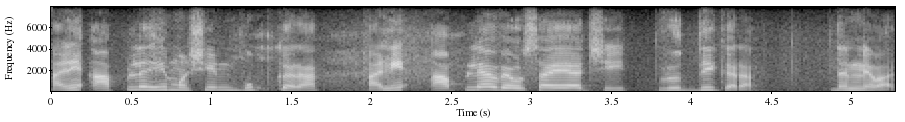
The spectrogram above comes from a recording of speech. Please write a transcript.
आणि आपलं हे मशीन बुक करा आणि आपल्या व्यवसायाची वृद्धी करा. धन्यवाद.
